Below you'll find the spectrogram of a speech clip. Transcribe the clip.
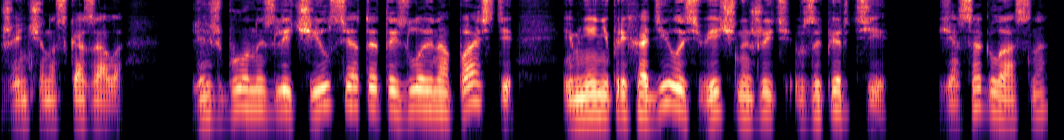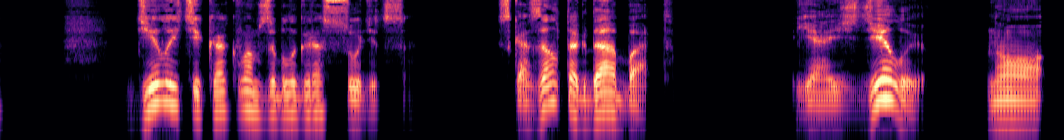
Женщина сказала, лишь бы он излечился от этой злой напасти, и мне не приходилось вечно жить в заперти. Я согласна. Делайте, как вам заблагорассудится. Сказал тогда Аббат. Я и сделаю, но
